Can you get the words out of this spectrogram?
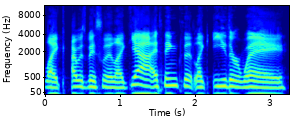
like I was basically like yeah I think that like either way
